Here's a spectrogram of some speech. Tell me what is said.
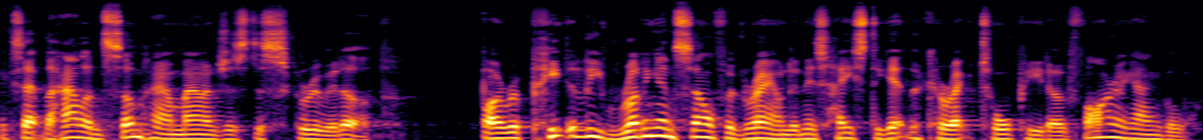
Except the Halland somehow manages to screw it up. by repeatedly running himself aground in his haste to get the correct torpedo firing angle.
